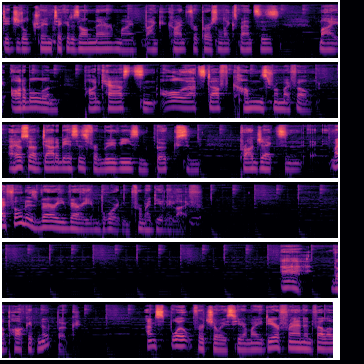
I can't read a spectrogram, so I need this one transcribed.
digital train ticket is on there, my bank account for personal expenses, my Audible and podcasts, and all of that stuff comes from my phone. I also have databases for movies and books and projects, and my phone is very, very important for my daily life. Ah, the Pocket Notebook. I'm spoilt for choice here. My dear friend and fellow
